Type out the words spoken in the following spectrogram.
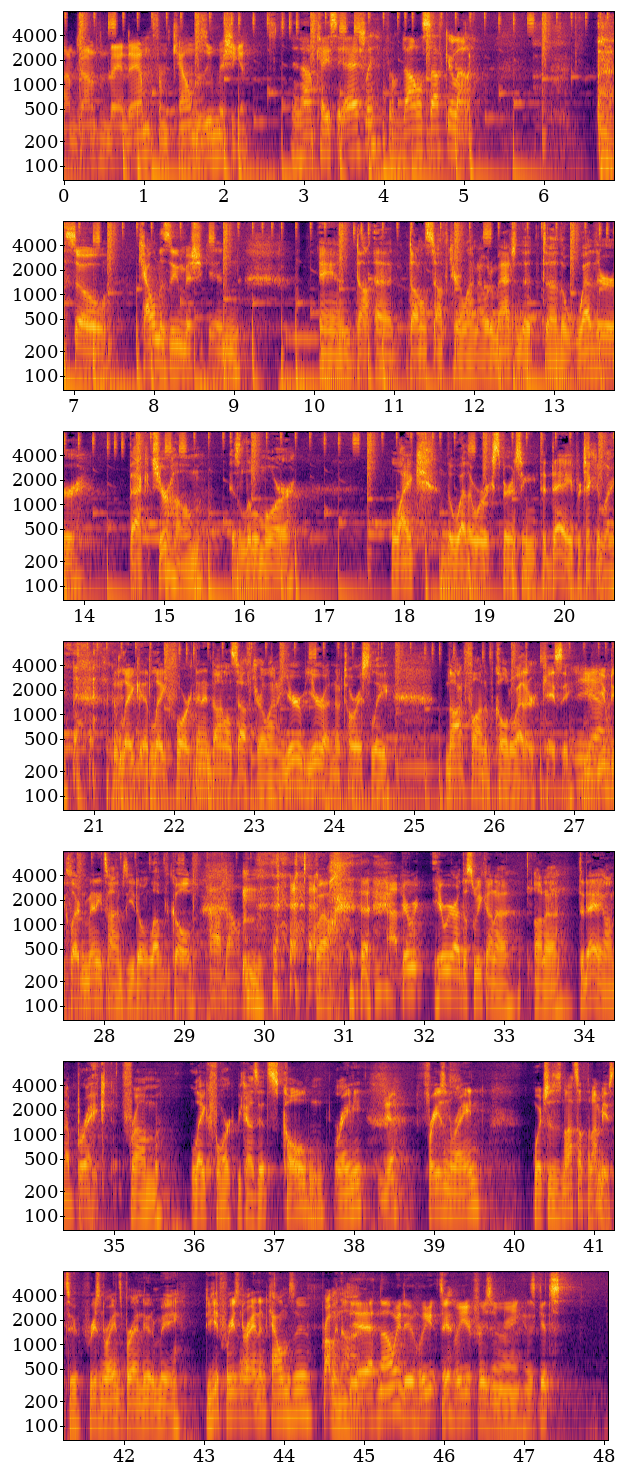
I'm Jonathan VanDam from Kalamazoo, Michigan. And I'm Casey Ashley from Donalds, South Carolina. So, Kalamazoo, Michigan, and Don, uh, Donalds, South Carolina. I would imagine that uh, the weather back at your home is a little more like the weather we're experiencing today, particularly at Lake at Lake Fork, than in Donalds, South Carolina. You're you're a notoriously not fond of cold weather, Casey. You, Yeah. you've declared many times that you don't love the cold. I don't. Well, here we here we are this week on a on a today on a break from Lake Fork because it's cold and rainy, Yeah. freezing rain, which is not something I'm used to. Freezing rain's brand new to me. Do you get freezing rain in Kalamazoo? Probably not. Yeah, no, we do. We get Yeah. we get freezing rain. It gets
